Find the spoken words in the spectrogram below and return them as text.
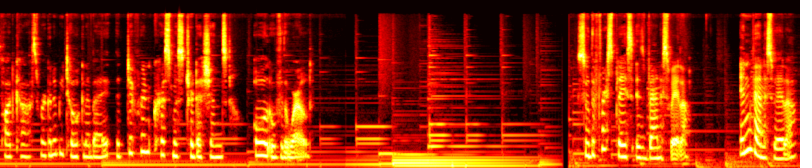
podcast, we're going to be talking about the different Christmas traditions all over the world. So, the first place is Venezuela. In Venezuela,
